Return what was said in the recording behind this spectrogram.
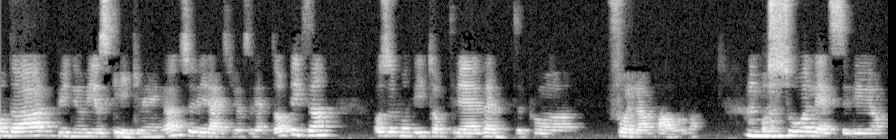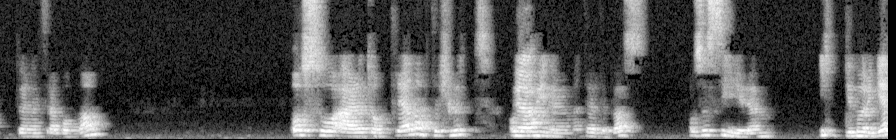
Og da begynner vi å skrike med en gang, så vi reiser oss rett opp. ikke sant? Og så må de topp tre vente på foran pallen. da. Mhm. Og så leser vi opp eh, fra bånn av. Og så er det topp tre da, til slutt. Og så Ja. begynner de med tredjeplass. Og så sier de ikke Norge.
